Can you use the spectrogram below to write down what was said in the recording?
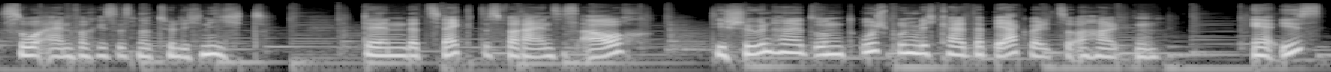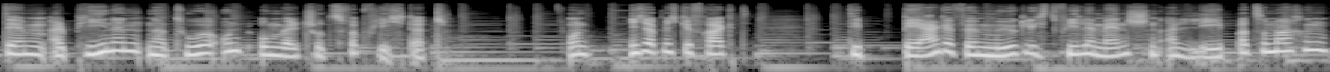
So einfach ist es natürlich nicht. Denn der Zweck des Vereins ist auch, die Schönheit und Ursprünglichkeit der Bergwelt zu erhalten. Er ist dem alpinen Natur- und Umweltschutz verpflichtet. Und ich habe mich gefragt, die Berge für möglichst viele Menschen erlebbar zu machen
